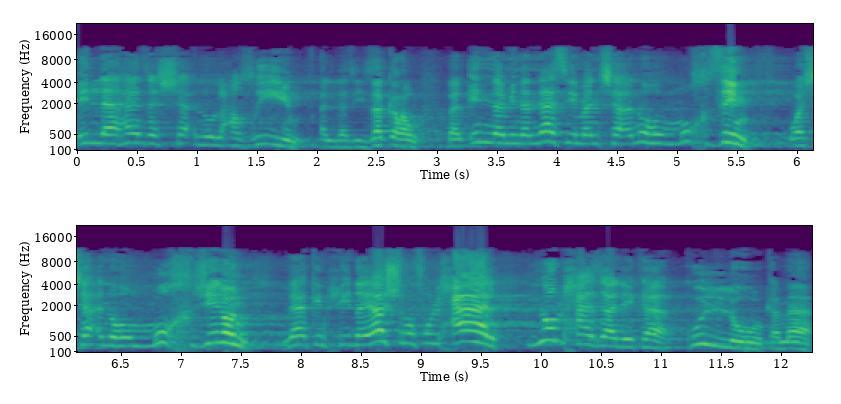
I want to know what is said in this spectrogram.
إلا هذا الشأن العظيم الذي ذكره. بل إن من الناس من شأنهم مخزن وشأنهم مخجل لكن حين يشرف الحال يمحى ذلك كله كما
